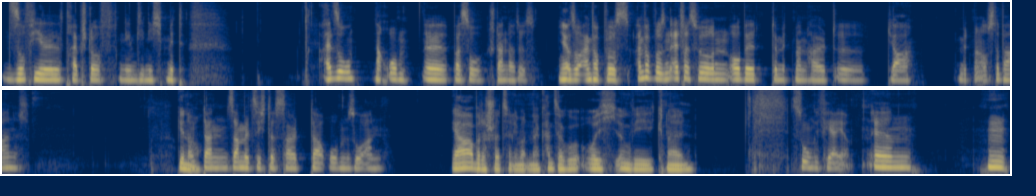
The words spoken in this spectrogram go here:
so viel Treibstoff nehmen die nicht mit. Also nach oben, äh, was so Standard ist. Ja. Also einfach bloß, einfach bloß einen etwas höheren Orbit, damit man halt, äh, ja, damit man aus der Bahn ist. Genau. Und dann sammelt sich das halt da oben so an. Ja, aber das stört ja niemanden. Da kannst ja ru- ruhig irgendwie knallen. So ungefähr, ja. Ähm, hm.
